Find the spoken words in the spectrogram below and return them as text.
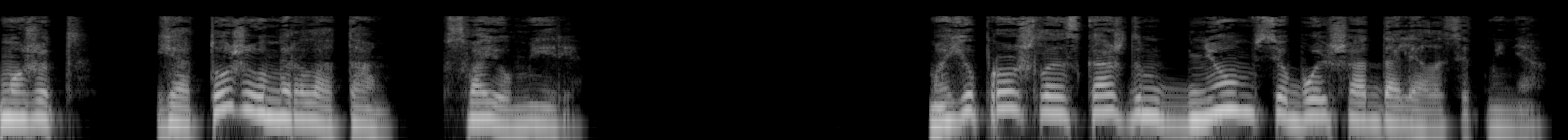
Может, я тоже умерла там, в своем мире? Мое прошлое с каждым днем все больше отдалялось от меня.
